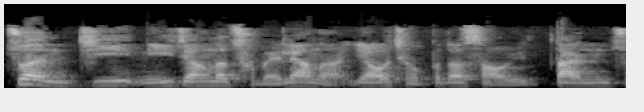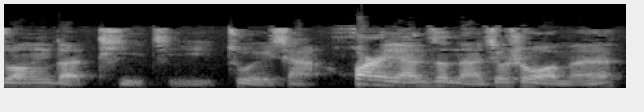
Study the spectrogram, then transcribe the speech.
钻机泥浆的储备量呢，要求不得少于单桩的体积。注意一下，换而言之呢，就是我们。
